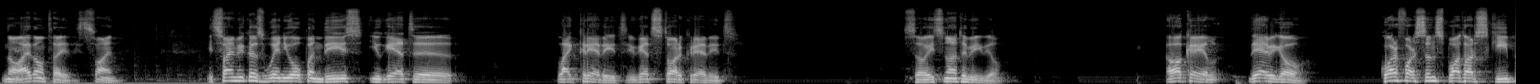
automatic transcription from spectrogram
No, I don't hate. It. It's fine. It's fine because when you open this, you get uh, like credit. You get store credit. So it's not a big deal. Okay, there we go. Core for Sunspot or Skip.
